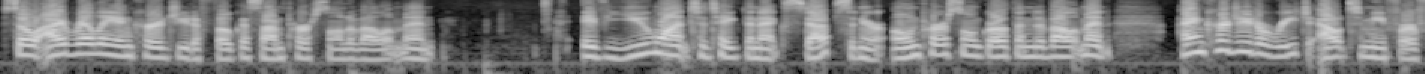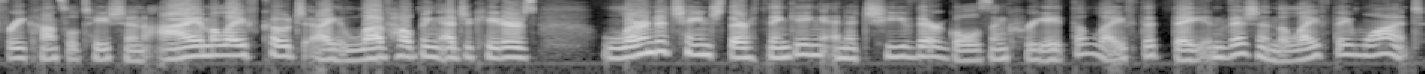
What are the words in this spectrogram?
So I really encourage you to focus on personal development. If you want to take the next steps in your own personal growth and development, I encourage you to reach out to me for a free consultation. I am a life coach. I love helping educators learn to change their thinking and achieve their goals and create the life that they envision, the life they want.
